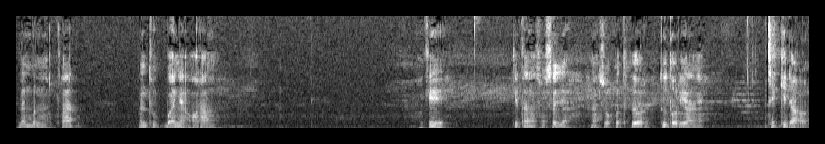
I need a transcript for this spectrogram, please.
dan bermanfaat untuk banyak orang. Oke, kita langsung saja masuk ke tutorialnya. Check it out.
